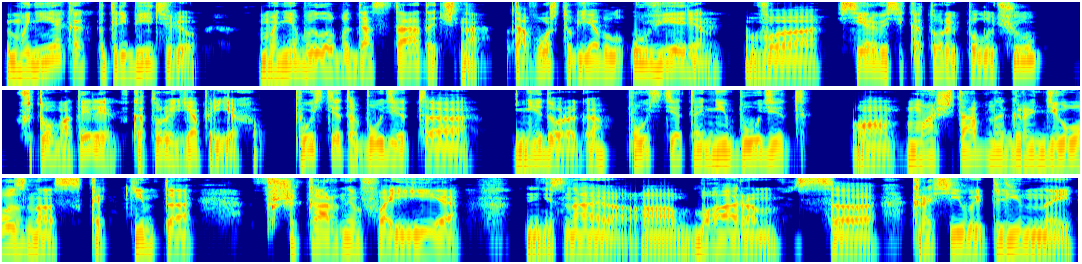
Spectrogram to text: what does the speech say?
мне, как потребителю, мне было бы достаточно того, чтобы я был уверен в сервисе, который получу в том отеле, в который я приехал. Пусть это будет э, недорого, пусть это не будет масштабно, грандиозно, с каким-то шикарным фойе, не знаю, э, баром с красивой длинной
